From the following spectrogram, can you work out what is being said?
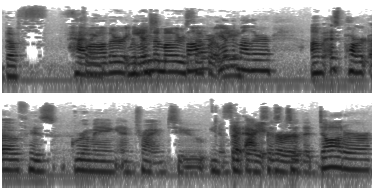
the father and the mother separately. and the mother um, as part of his grooming and trying to you know get access her. to the daughter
